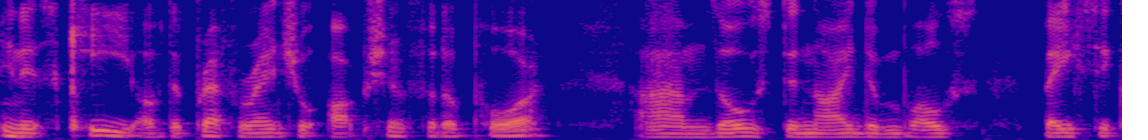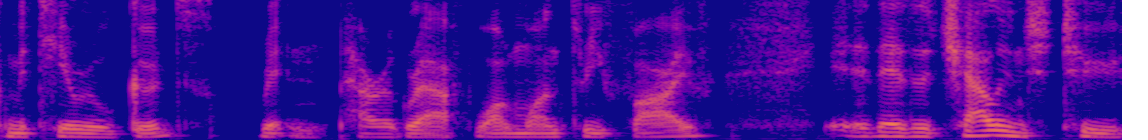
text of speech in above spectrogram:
In its key of the preferential option for the poor, um, those denied the most basic material goods, written paragraph 1135, eh, there's a challenge to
